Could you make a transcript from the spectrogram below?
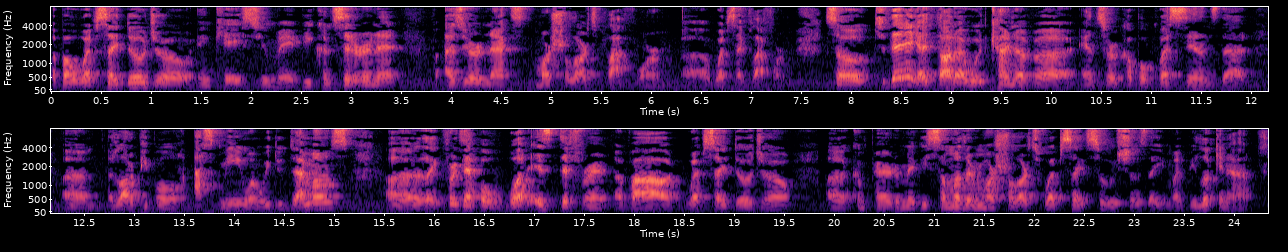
about Website Dojo in case you may be considering it as your next martial arts platform, uh, website platform. So today, I thought I would kind of uh, answer a couple questions that um, a lot of people ask me when we do demos. Uh, like, for example, what is different about Website Dojo? Uh, compared to maybe some other martial arts website solutions that you might be looking at.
